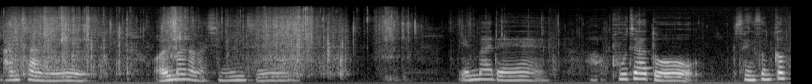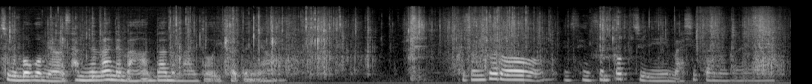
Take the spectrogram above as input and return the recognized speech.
반찬이 얼마나 맛있는지 옛말에 아, 부자도 생선 껍질 먹으면 3년 안에 망한다는 말도 있거든요. 그 정도로 생선 껍질이 맛있다는 거예요.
